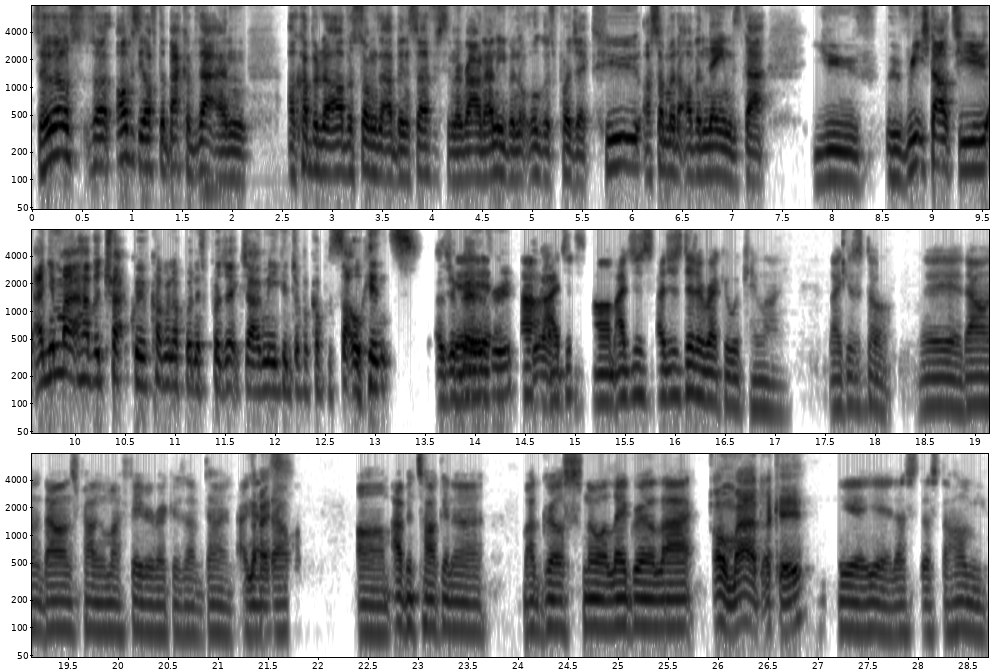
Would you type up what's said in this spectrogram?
So who else? So obviously off the back of that and a couple of the other songs that have been surfacing around, and even the August project, who are some of the other names that you've who've reached out to you, and you might have a track with coming up on this project. You know I mean, you can drop a couple subtle hints as you're Yeah, going yeah. through. I, Yeah. I just um I just I just did a record with Kaylani. Like it's dope. Yeah, yeah, that one that one's probably one of my favorite records I've done. I got Nice. that one. Um I've been talking to my girl Snoh Aalegra a lot. oh, mad. Okay. Yeah, yeah, that's that's the homie.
